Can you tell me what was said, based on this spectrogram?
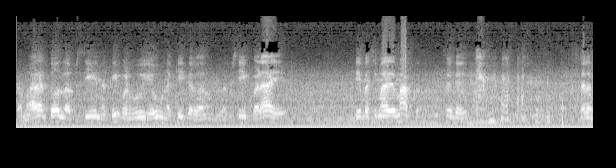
તમારે તો લપસી નથી પડવું એવું નક્કી કરવાનું. લપસી પડાય તે પછી મારે માફ કરવાનું. શું કહ્યું? સરસ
